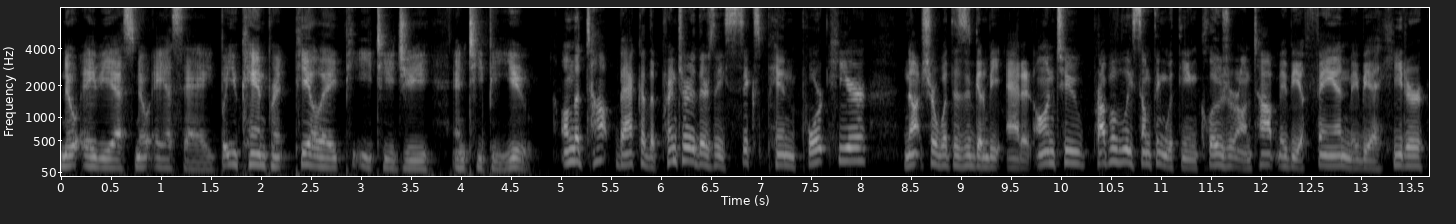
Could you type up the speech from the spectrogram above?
no ABS, no ASA, but you can print PLA, PETG, and TPU. On the top back of the printer, there's a six pin port here. Not sure what this is gonna be added onto. Probably something with the enclosure on top, maybe a fan, maybe a heater.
